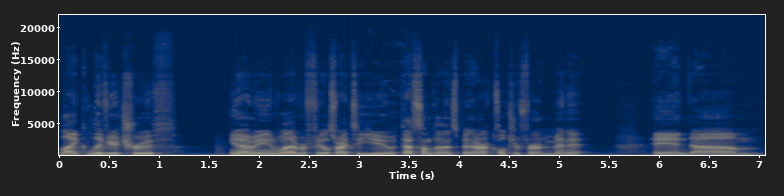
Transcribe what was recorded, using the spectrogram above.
like live your truth. You know what I mean? Whatever feels right to you. That's something that's been in our culture for a minute. And um,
